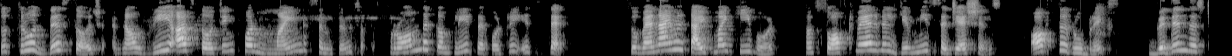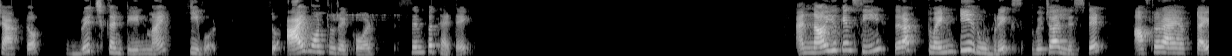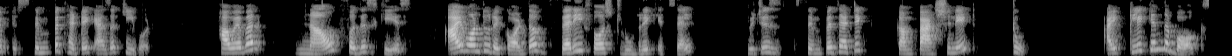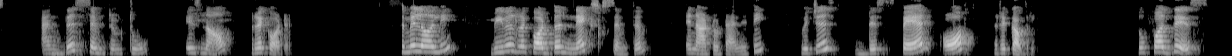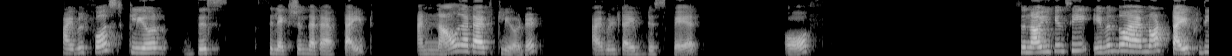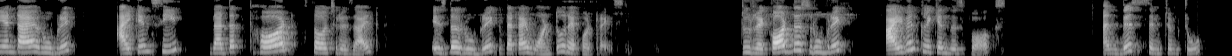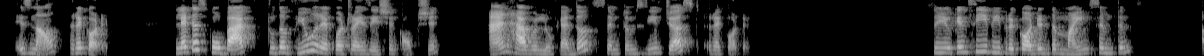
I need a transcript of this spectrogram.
So through this search, now we are searching for mind symptoms from the complete repertory itself. So when I will type my keyword, the software will give me suggestions of the rubrics within this chapter which contain my keyword. So I want to record sympathetic. And now you can see there are 20 rubrics which are listed after I have typed sympathetic as a keyword. However, now for this case, I want to record the very first rubric itself, which is sympathetic, compassionate 2. I click in the box and this symptom 2 is now recorded. Similarly, we will record the next symptom in our totality which is despair of recovery. So for this, I will first clear this selection that I have typed and now that I have cleared it, I will type despair of. So now you can see even though I have not typed the entire rubric, I can see that the third search result is the rubric that I want to repertorize. To record this rubric, I will click in this box and this symptom 2 is now recorded. Let us go back to the view repertorization option and have a look at the symptoms we've just recorded. So you can see we've recorded the mind symptoms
